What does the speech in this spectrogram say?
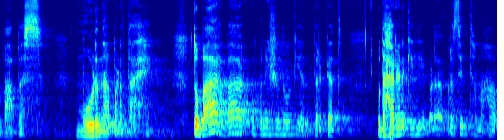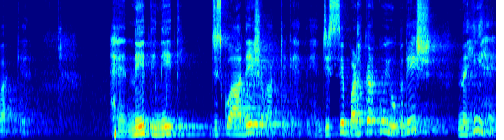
वापस मोड़ना पड़ता है। तो बार बार उपनिषदों के अंतर्गत उदाहरण के लिए बड़ा प्रसिद्ध महावाक्य है, नेति नेति, जिसको आदेश वाक्य कहते हैं, जिससे बढ़कर कोई उपदेश नहीं है।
